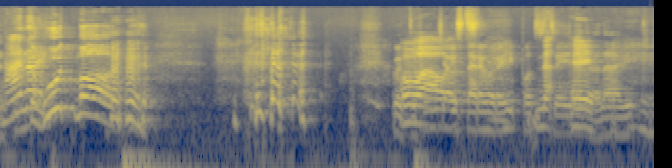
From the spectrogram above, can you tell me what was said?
Nein, Der nein! Hutmann! Gut, Oh, du wow, ja aus jetzt- dieser Hip-Hop-Szene. Hey. Nein, wirklich.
